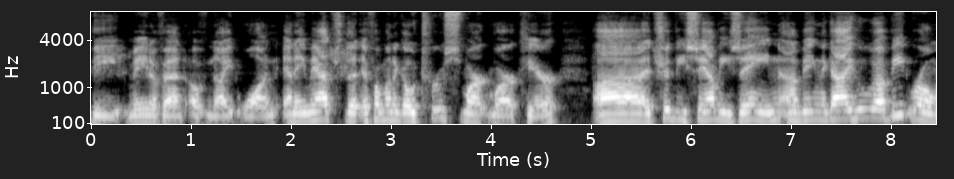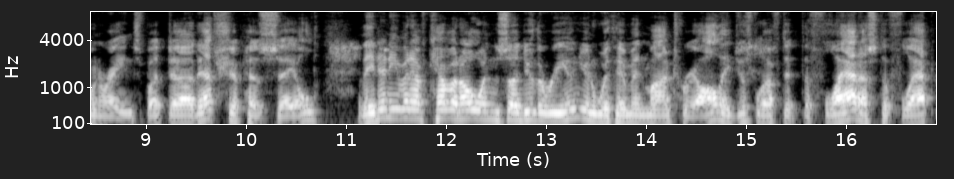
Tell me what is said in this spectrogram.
the main event of night one, and a match that if I'm going to go true smart mark here. Uh, it should be Sami Zayn uh, being the guy who uh, beat Roman Reigns, but uh, that ship has sailed. They didn't even have Kevin Owens uh, do the reunion with him in Montreal. They just left it the flattest of flat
